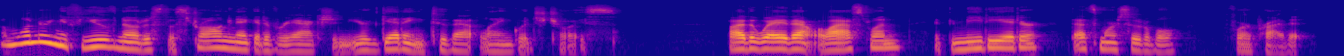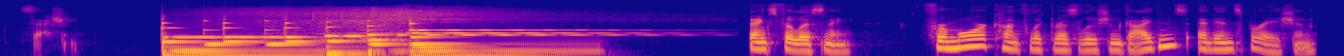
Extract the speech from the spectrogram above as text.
I'm wondering if you've noticed the strong negative reaction you're getting to that language choice. By the way, that last one, if you're mediator, that's more suitable for a private session. Thanks for listening. For more conflict resolution guidance and inspiration,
